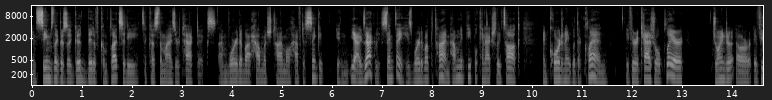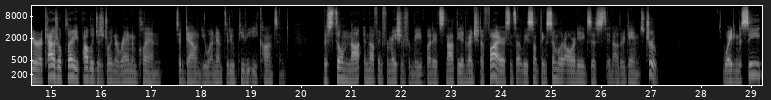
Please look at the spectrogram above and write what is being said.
and seems like there's a good bit of complexity to customize your tactics. I'm worried about how much time I'll have to sink it in. Yeah, exactly. Same thing. He's worried about the time. How many people can actually talk and coordinate with their clan if you're a casual player, joined or if you're a casual player, you probably just joined a random clan to down UNM to do PvE content. There's still not enough information for me, but it's not the invention of fire since at least something similar already exists in other games. True. Waiting to see.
